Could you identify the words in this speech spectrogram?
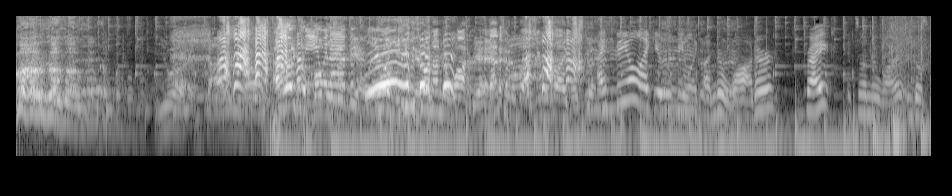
You are a dying dog. I like the bubbles at the the end. Well, he was going underwater. Yeah. That's what it was. It was like. I feel like it would be like underwater, right? It's underwater. It goes.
